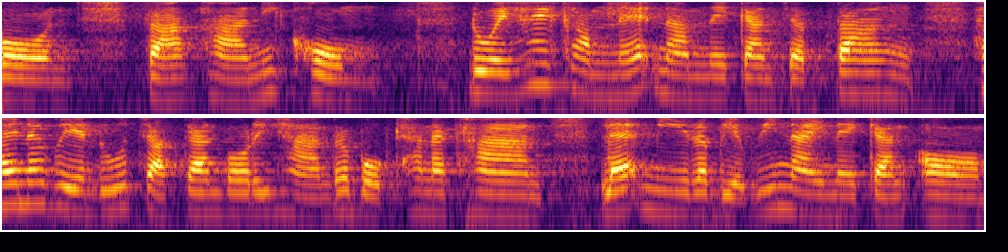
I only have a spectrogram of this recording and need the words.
กรณ์สาขานิคม โดยให้คำแนะนำในการจัดตั้ง ให้นักเรียนรู้จักการบริหารระบบธนาคาร และมีระเบียบวินัยในการออม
